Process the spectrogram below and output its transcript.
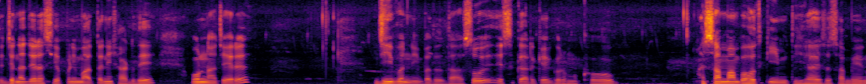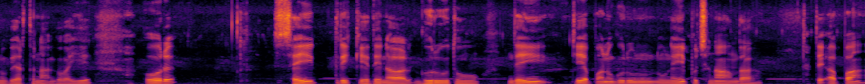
ਤੇ ਜਿੰਨਾ ਚਿਰ ਅਸੀਂ ਆਪਣੀ ਮੱਤ ਨਹੀਂ ਛੱਡਦੇ ਉਹਨਾਂ ਚਿਰ ਜੀਵਨ ਨਹੀਂ ਬਦਲਦਾ। ਸੋ ਇਸ ਕਰਕੇ ਗੁਰਮੁਖੋ, ਸਮਾਂ ਬਹੁਤ ਕੀਮਤੀ ਹੈ। ਇਸ ਸਮੇਂ ਨੂੰ ਵਿਅਰਥ ਨਾ ਗਵਾਈਏ ਔਰ ਸਹੀ ਤਰੀਕੇ ਦੇ ਨਾਲ ਗੁਰੂ ਤੋਂ ਨਹੀਂ ਜੇ ਆਪਾਂ ਨੂੰ ਗੁਰੂ ਨੂੰ ਨਹੀਂ ਪੁੱਛਣਾ ਆਉਂਦਾ, ਤੇ ਆਪਾਂ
